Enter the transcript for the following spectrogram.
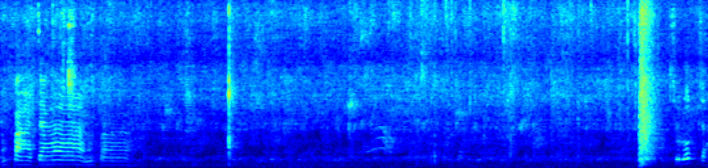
น้ำปลาจ้า น้ำปลา ชูรสจ้ะ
